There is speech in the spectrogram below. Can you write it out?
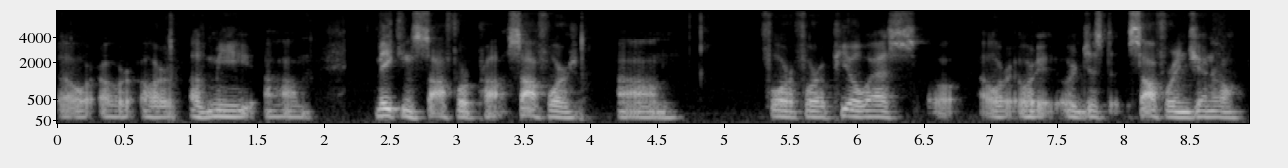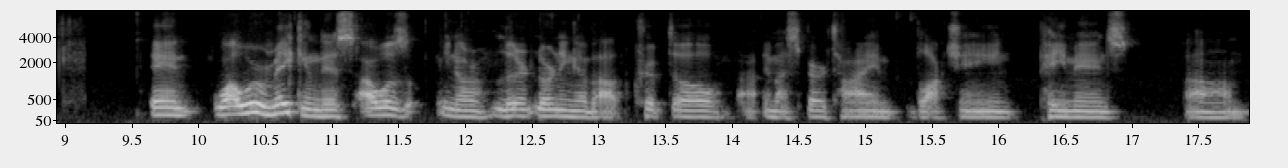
or or, or of me um, making software pro- software um, for for a POS or, or, or or just software in general. And while we were making this, I was you know lear- learning about crypto uh, in my spare time, blockchain payments, um,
